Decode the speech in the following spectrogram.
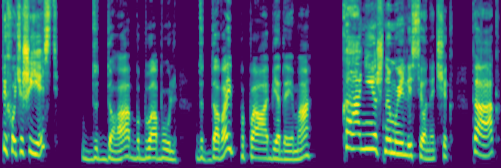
ты хочешь есть?» «Да, бабуль, да давай пообедаем, а?» «Конечно, мой лисеночек. Так,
